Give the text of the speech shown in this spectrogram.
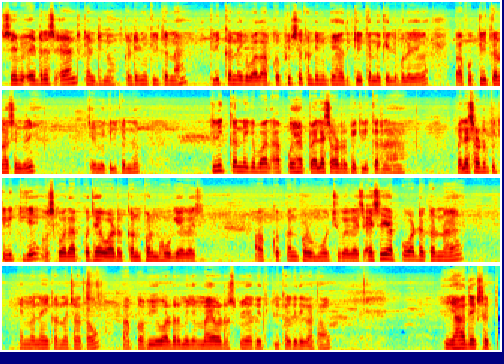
save address and continue continue click करना है। क्लिक करने के बाद आपको फिर से कंटिन्यू पे यहाँ क्लिक करने के लिए बोला जाएगा। तो आपको क्लिक करना है सिंपली चलिए मैं क्लिक करने क्लिक करने के बाद आपको यहाँ पैलेस ऑर्डर पे क्लिक करना है। पैलेस ऑर्डर पे क्लिक कीजिए। उसके बाद आपका जो है ऑर्डर कन्फर्म हो गया गैस आपका कन्फर्म हो चुका है गैस ऐसे ही आपको ऑर्डर करना है। ये मैं नहीं करना चाहता हूँ। आपका भी ऑर्डर में जब माई ऑर्डर्स पे जाकर क्लिक करके दिखाता हूँ। यहाँ देख सकते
